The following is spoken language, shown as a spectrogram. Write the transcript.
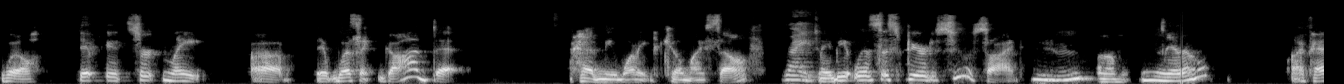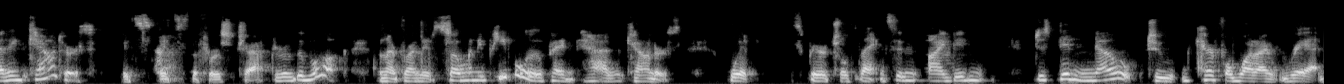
Well, it, it certainly, uh, it wasn't God that had me wanting to kill myself. Right. Maybe it was a spirit of suicide. Mm-hmm. Um, you know, I've had encounters. It's it's the first chapter of the book, and I've run into so many people who've had encounters with spiritual things. And I didn't, just didn't know to be careful what I read,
